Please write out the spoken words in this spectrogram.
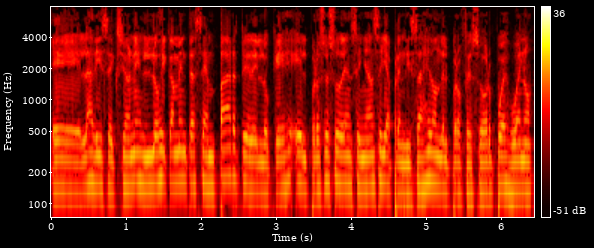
Eh, las disecciones lógicamente hacen parte de lo que es el proceso de enseñanza y aprendizaje donde el profesor, pues bueno,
